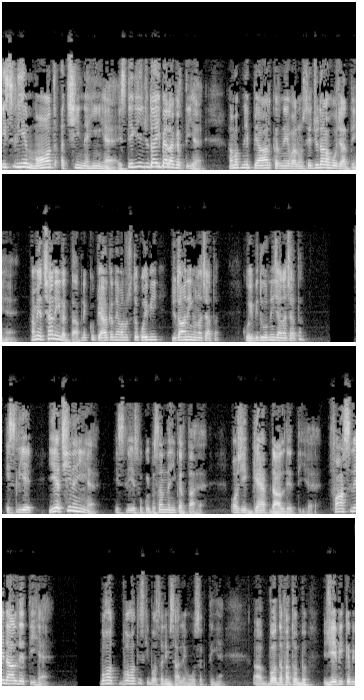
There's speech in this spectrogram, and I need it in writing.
اس لیے موت اچھی نہیں ہے۔ اس لیے کہ یہ جدائی پیدا کرتی ہے۔ ہم اپنے پیار کرنے والوں سے جدا ہو جاتے ہیں۔ ہمیں اچھا نہیں لگتا۔ اپنے کو پیار کرنے والوں سے تو کوئی بھی جدا نہیں ہونا چاہتا۔ کوئی بھی دور نہیں جانا چاہتا۔ اس لیے یہ اچھی نہیں ہے۔ اس لیے اس کو کوئی پسند نہیں کرتا ہے۔ اور یہ گیپ ڈال دیتی ہے۔ فاصلے ڈال دیتی ہے۔ بہت بہت اس کی بہت ساری مثالیں ہو سکتی ہیں۔ بہت دفعہ تو یہ بھی کبھی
